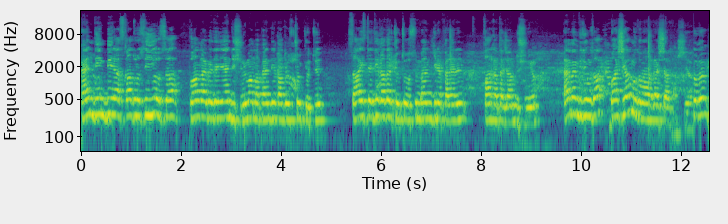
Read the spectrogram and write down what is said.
Pendik'in biraz kadrosu iyi olsa puan kaybedeceğini düşünüyorum ama Pendik'in kadrosu çok kötü. Sağ istediği kadar kötü olsun. Ben yine Fener'in fark atacağını düşünüyorum. Hemen videomuza başlayalım o zaman arkadaşlar. Başlayalım.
